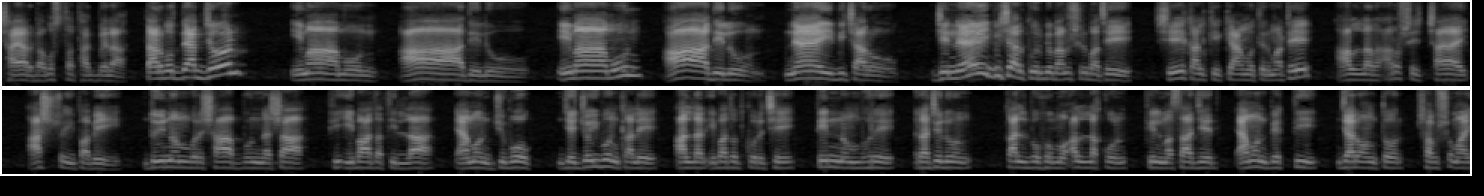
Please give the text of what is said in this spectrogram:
ছায়ার ব্যবস্থা থাকবে না। তার মধ্যে একজন ইমামুন আদিলু ইমামুন আদিলুন, ন্যায় বিচারক। যে ন্যায় বিচার করবে মানুষের মাঝে, সে কালকে কেয়ামতের মাঠে আল্লাহর আরসের ছায়ায় আশ্রয় পাবে। দুই নম্বরে শাহ বুন্নাশা ফি ইবাদাতিল্লাহ, এমন যুবক যে যৌবনকালে আল্লাহর ইবাদত করেছে। তিন নম্বরে রাজুলুন কালবহুম আল্লাকুন ফিল মাসাজেদ, এমন ব্যক্তি যার অন্তর সবসময়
